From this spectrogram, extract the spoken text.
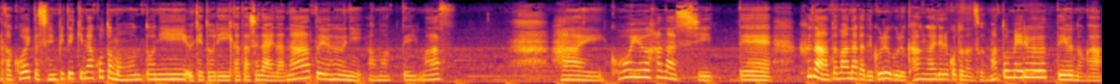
なんかこういった神秘的なことも本当に受け取り方次第だなというふうに思っています。はい、こういう話って普段頭の中でぐるぐる考えてることなんですけどまとめるっていうのが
